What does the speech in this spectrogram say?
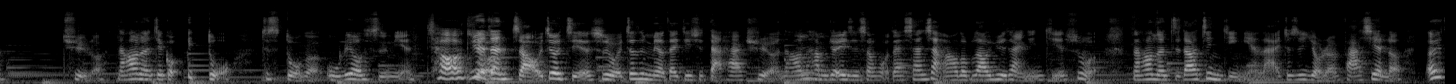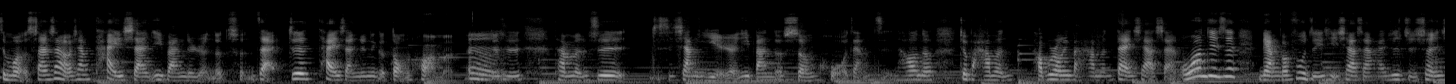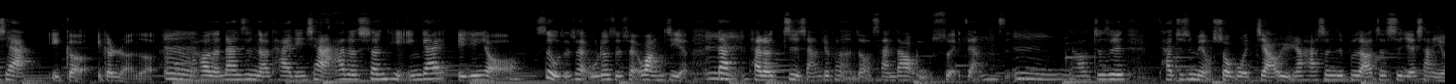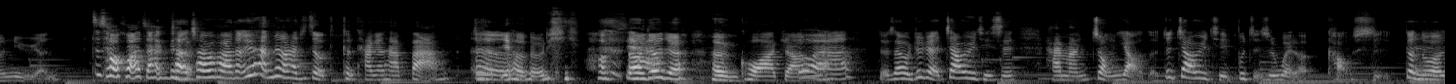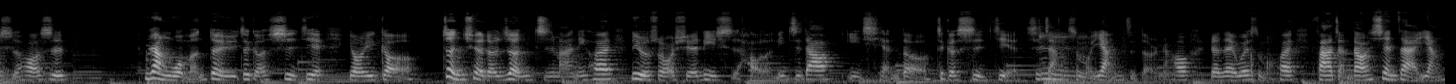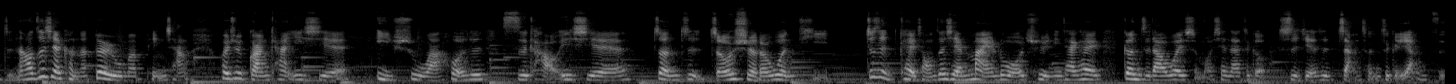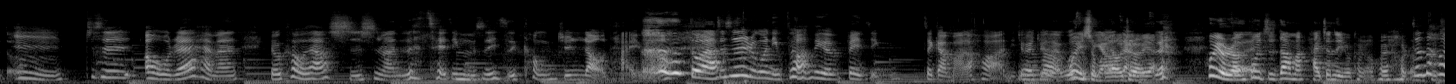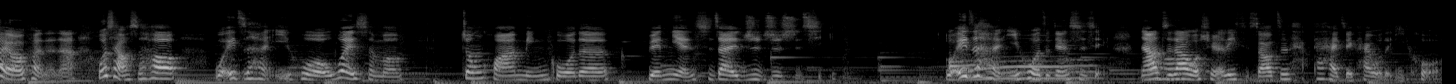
去了。然后呢，结果一躲就是躲个五六十年，超越战早就结束了，就是没有再继续打下去了。然后呢，他们就一直生活在山上，然后都不知道越战已经结束了。然后呢，直到近几年来，就是有人发现了，哎，怎么山上有像泰山一般的人的存在？就是泰山就那个动画嘛，嗯就是他们是。就是像野人一般的生活这样子，然后呢，就把他们好不容易把他们带下山，我忘记是两个父子一起下山，还是只剩下一个一个人了。嗯然后呢，但是呢，他已经下来，他的身体应该已经有四五十岁、五六十岁，忘记了，但他的智商就可能只有三到五岁这样子。嗯，然后就是他就是没有受过教育，然后他甚至不知道这世界上有女人，这超夸张的，超超夸张，因为他没有，他就只有跟他跟他爸，就是嗯也很合理，好然后我就觉得很夸张。对啊，对，所以我就觉得教育其实还蛮重要的。就教育其实不只是为了考试，更多的时候是让我们对于这个世界有一个正确的认知嘛。你会，例如说学历史好了，你知道以前的这个世界是长什么样子的，然后人类为什么会发展到现在的样子，然后这些可能对于我们平常会去观看一些艺术啊，或者是思考一些政治哲学的问题。就是可以从这些脉络去，你才可以更知道为什么现在这个世界是长成这个样子的。嗯，就是哦，我觉得还蛮有课我到时事嘛，就是最近不是一直空军绕台嘛，对啊，就是如果你不知道那个背景在干嘛的话，你就会觉得为什么要要这样？会有人不知道吗？还真的有可能会有人真的会有可能啊！我小时候我一直很疑惑，为什么中华民国的元年是在日治时期？我一直很疑惑这件事情，然后直到我学了历史之后，这他还解开我的疑惑。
